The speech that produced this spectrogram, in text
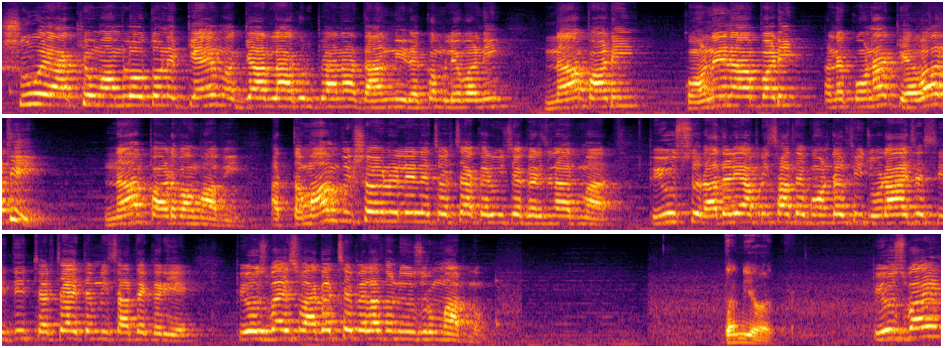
શું એ આખો મામલો હતો ને કેમ અગિયાર લાખ રૂપિયાના દાનની રકમ લેવાની ના પાડી કોને ના પાડી અને કોના કહેવાથી ના પાડવામાં આવી? આ તમામ વિષયોને લઈને ચર્ચા કરવી છે ગર્જનાદમાં પિયુષ રાદડિયા આપણી સાથે ગોંડલથી જોડાયા છે સીધી ચર્ચા તેમની સાથે કરીએ. પિયુષભાઈ સ્વાગત છે પહેલા તો ન્યૂઝ રૂમમાં આપનું. ધન્યવાદ. પિયુષભાઈ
